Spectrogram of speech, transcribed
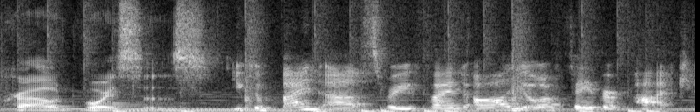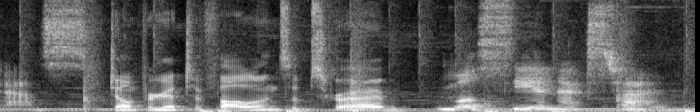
Proud Voices. You can find us where you find all your favorite podcasts. Don't forget to follow and subscribe. We'll see you next time.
